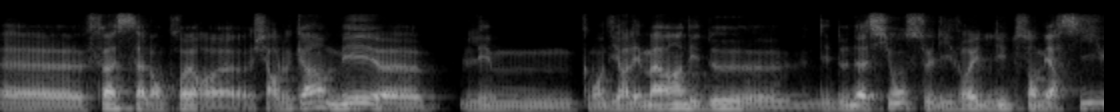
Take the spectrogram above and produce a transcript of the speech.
Euh, face à l'empereur euh, Charles Quint, mais euh, les, comment dire, les marins des deux, des deux nations se livraient une lutte sans merci.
